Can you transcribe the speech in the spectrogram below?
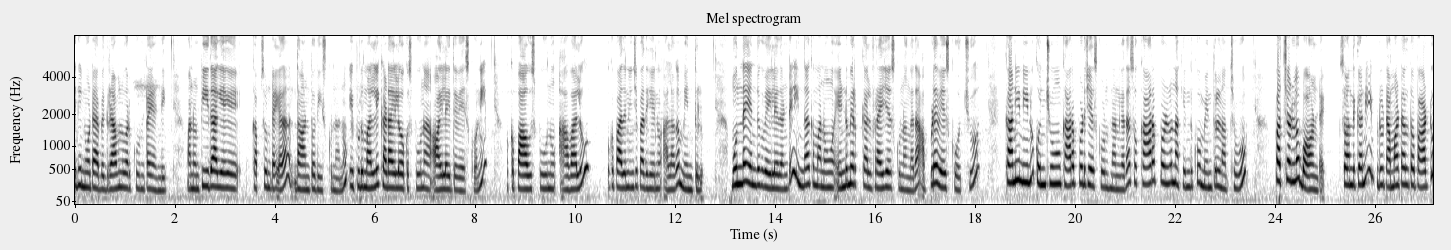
ఇది నూట యాభై గ్రాముల వరకు ఉంటాయండి. మనం టీ తాగే కప్స్ ఉంటాయి కదా దాంతో తీసుకున్నాను. ఇప్పుడు మళ్ళీ కడాయిలో ఒక స్పూన్ ఆయిల్ అయితే వేసుకొని ఒక పావు స్పూను ఆవాలు ఒక పది నుంచి పదిహేను అలాగా మెంతులు. ముందే ఎందుకు వేయలేదంటే ఇందాక మనం ఎండుమిరపకాయలు ఫ్రై చేసుకున్నాం కదా అప్పుడే వేసుకోవచ్చు. కానీ నేను కొంచెం కారపొడి చేసుకుంటున్నాను కదా సో కారపొడిలో నాకు ఎందుకో మెంతులు నచ్చవు. పచ్చడిలో బాగుంటాయి. సో అందుకని ఇప్పుడు టమాటాలతో పాటు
